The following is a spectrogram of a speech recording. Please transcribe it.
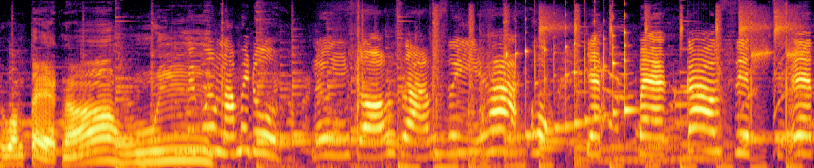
ระวังแตกนะอุ้ยพี่พูดนับให้ดูหนึ่งสองสามสี่ห้าหกเจ็ดแปดเก้าสิบสิบเอ็ด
